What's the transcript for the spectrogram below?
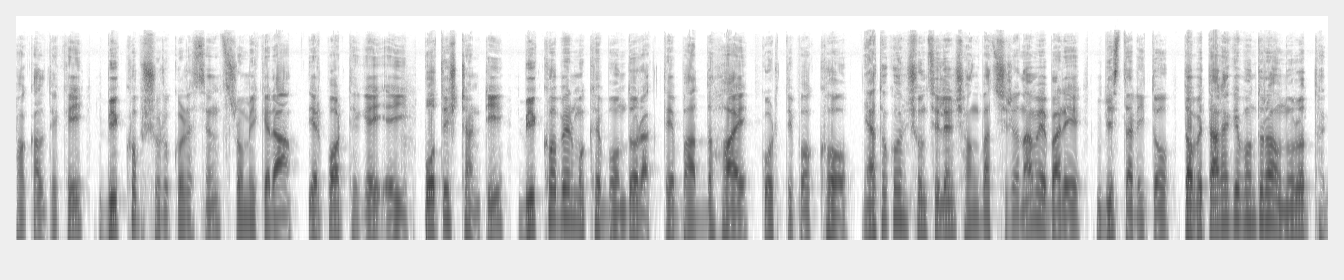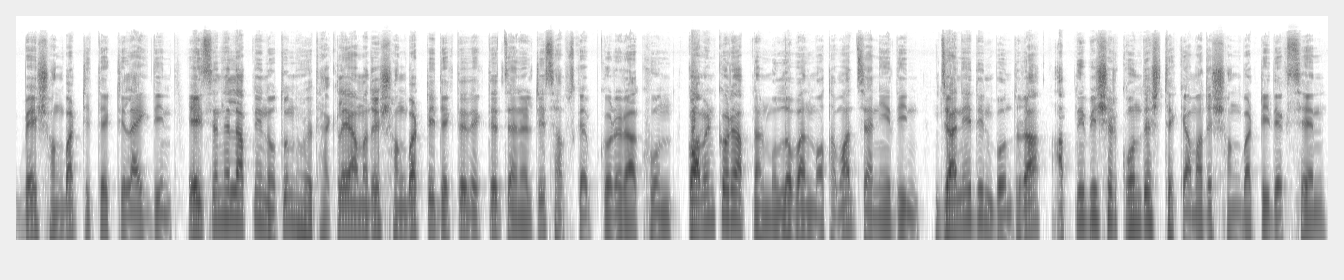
সকাল থেকেই বিক্ষোভ শুরু করেছেন শ্রমিকেরা। এরপর থেকেই এই প্রতিষ্ঠানটি বিক্ষোভের মুখে বন্ধ রাখতে বাধ্য হয় কর্তৃপক্ষ। এতক্ষণ শুনছিলেন সংবাদ শিরোনাম এবারে বিস্তারিত। তবে তার আগে বন্ধুরা, অনুরোধ থাকবে সংবাদটিতে একটি লাইক দিন। এই চ্যানেলে আপনি নতুন হয়ে থাকলে আমাদের সংবাদটি দেখতে দেখতে চ্যানেলটি সাবস্ক্রাইব করে রাখুন। কমেন্ট করে আপনার মূল্যবান মতামত জানিয়ে দিন। জানিয়ে দিন বন্ধুরা, আপনি বিশ্বের কোন দেশ থেকে আমাদের সংবাদটি দেখছেন?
